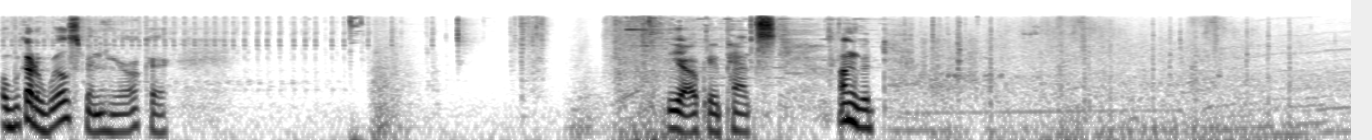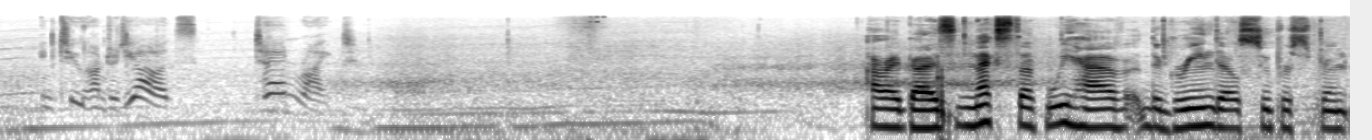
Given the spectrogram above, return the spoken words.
Oh, we got a wheel spin here. Okay. Yeah, okay, pants. I'm good. In 200 yards, turn right. Alright guys, next up we have the Greendale Super Sprint.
